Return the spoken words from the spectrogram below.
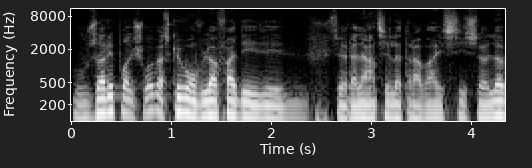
vous n'aurez pas le choix parce qu'ils vont vouloir faire des, ralentir le travail, ici, ça. Là,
